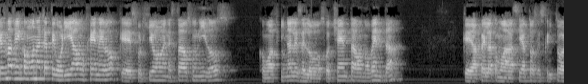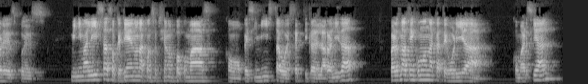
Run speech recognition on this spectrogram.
Que es más bien como una categoría, un género que surgió en Estados Unidos como a finales de los 80 o 90, que apela como a ciertos escritores pues minimalistas o que tienen una concepción un poco más como pesimista o escéptica de la realidad, pero es más bien como una categoría comercial.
